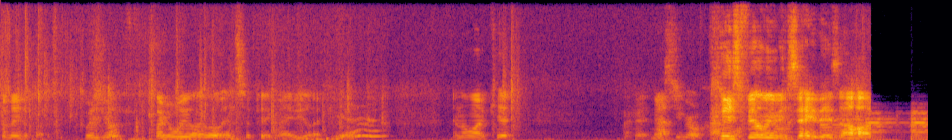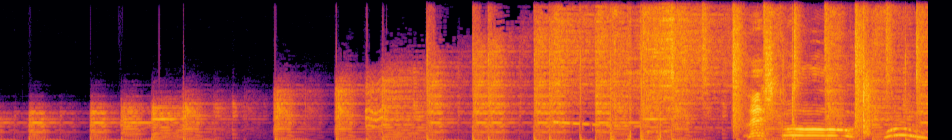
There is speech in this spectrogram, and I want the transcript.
for me to post. What are you doing? Like a wee like little Insta pic maybe like Yeah. in the white kit. Okay, nasty girl. crack He's filming me say this. Oh. Let's go! Woo!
